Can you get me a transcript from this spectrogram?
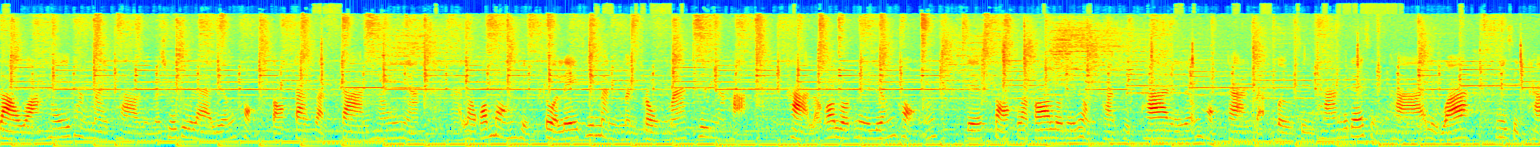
เราอะให้ทางไมค์คลาวเนี่ยมาช่วยดูแลเรื่องของสต็อกการจัดการให้เนี่ยอะเราก็มองเห็นตัวเลขที่มันมันตรงมากขึ้นนะคะค่ะแล้วก็ลดในเรื่องของเดสต็อกแล้วก็ลดในเรื่องของการผิดพลาดในเรื่องของการแบบเบิกสินค้าไม่ได้สินค้า หรือว่ามีสินค้า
